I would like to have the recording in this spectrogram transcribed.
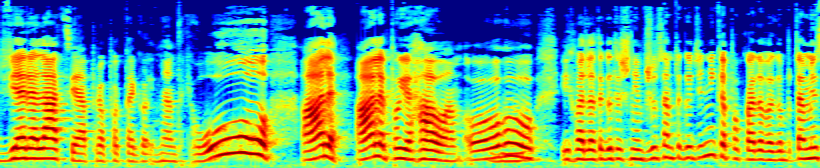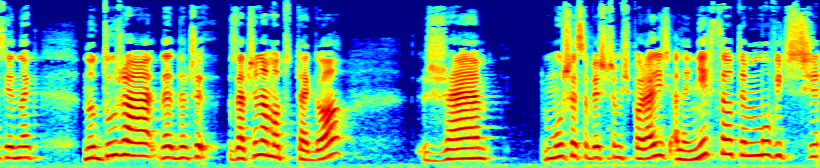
dwie relacje a propos tego. I miałam takie, uuu, ale, ale pojechałam, o, i chyba dlatego też nie wrzucam tego dziennika pokładowego, bo tam jest jednak, no duża, znaczy zaczynam od tego, że muszę sobie z czymś poradzić, ale nie chcę o tym mówić yy,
